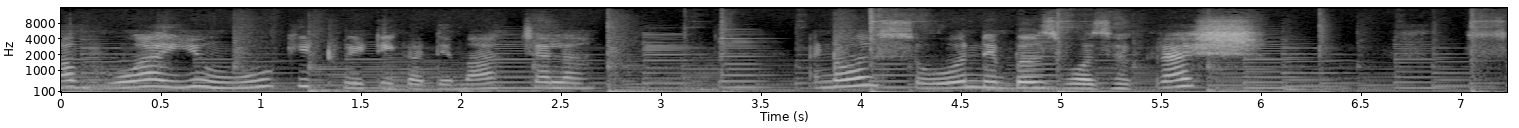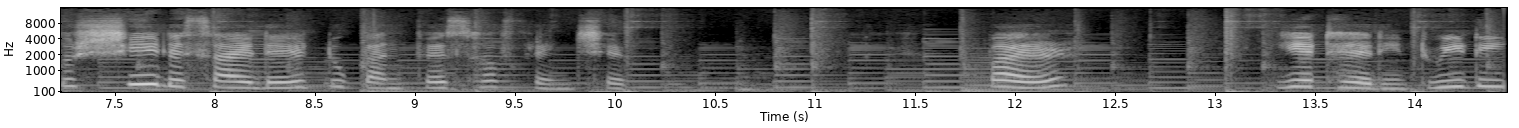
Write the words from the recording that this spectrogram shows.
अब हुआ यूँ कि ट्वीटी का दिमाग चला। And also Nibbles was her crush so she decided to confess her friendship पर ये ठहरी ट्वीटी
